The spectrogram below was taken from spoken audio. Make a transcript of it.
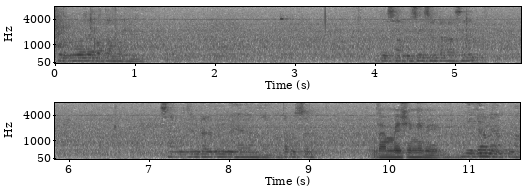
শোরুমে কথা বলি এটা সার্ভিসিং সেন্টার আছে। সার্ভিস সেন্টারে তুমি দেখে যায় কথা বলছেন দাম বেশি নেবে। নেই না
